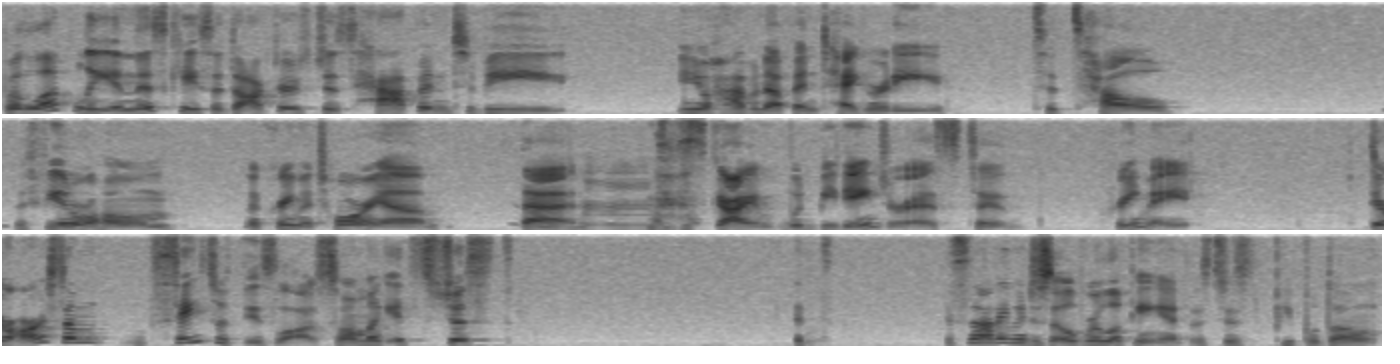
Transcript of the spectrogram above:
But luckily, in this case, the doctors just happened to be, you know, have enough integrity to tell the funeral home, the crematorium, that mm-hmm. this guy would be dangerous to cremate. There are some states with these laws, so I'm like, it's just, it's, it's not even just overlooking it. It's just people don't,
